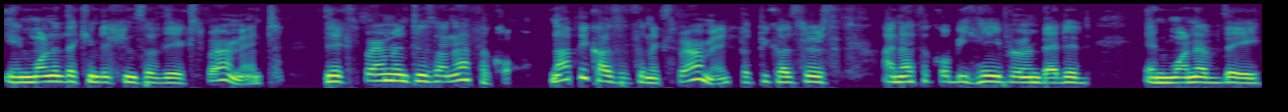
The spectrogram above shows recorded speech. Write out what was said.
in one of the conditions of the experiment, the experiment is unethical. Not because it's an experiment, but because there's unethical behavior embedded in one of the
